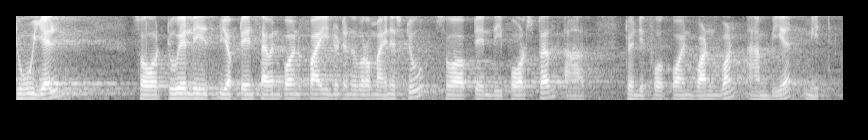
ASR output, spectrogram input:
2l. So 2l is we obtain 7.5 into 10 to the power minus 2 so obtain the pole strength as 24.11 ampere meter.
